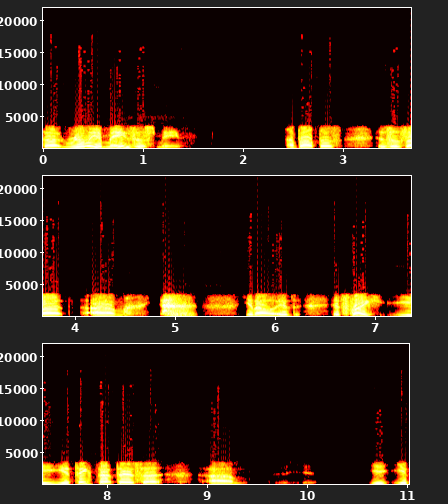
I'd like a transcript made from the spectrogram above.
that really amazes me about this is is that um, you know it it's like you, you think that there's a um, you you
